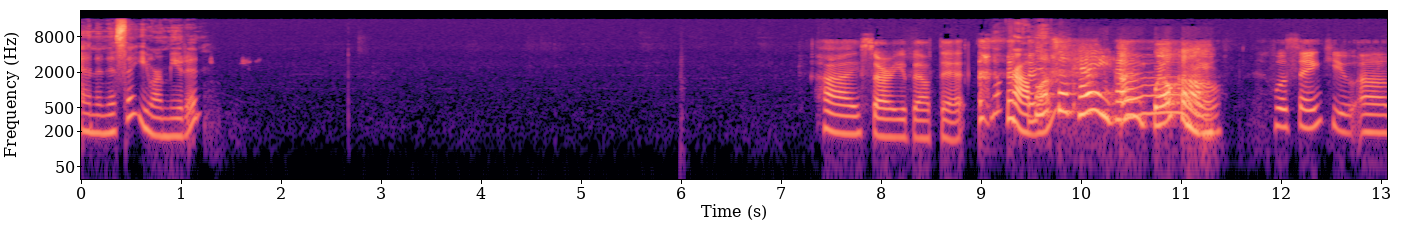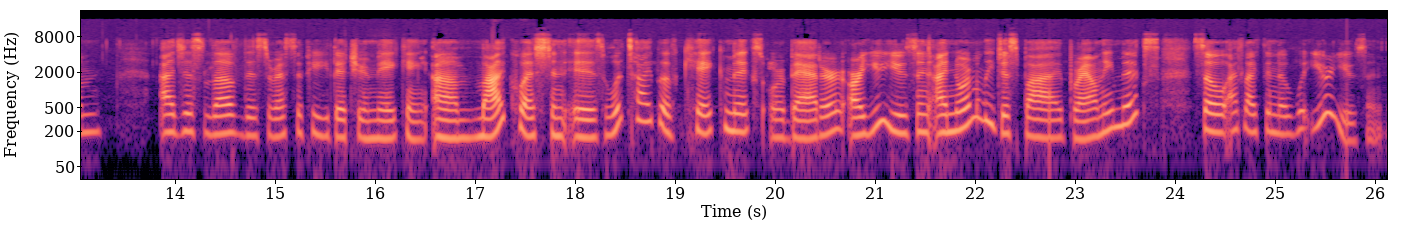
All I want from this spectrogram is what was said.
And Anissa, you are muted. Hi, sorry about that. No problem. it's okay. Hey, welcome. Oh, Well, thank you. Um, I just love this recipe that you're making. Um, my question is, what type of cake mix or batter are you using? I normally just buy brownie mix, so I'd like to know what you're using.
